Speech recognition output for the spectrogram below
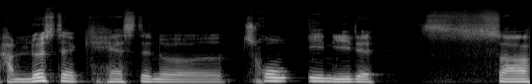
har lyst til at kaste noget tro ind i det, så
